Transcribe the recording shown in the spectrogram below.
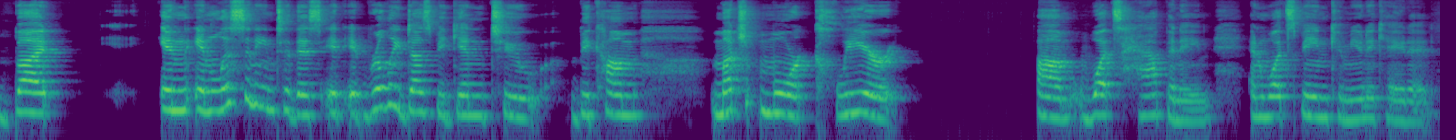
But in in listening to this, it, it really does begin to become much more clear um, what's happening and what's being communicated.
